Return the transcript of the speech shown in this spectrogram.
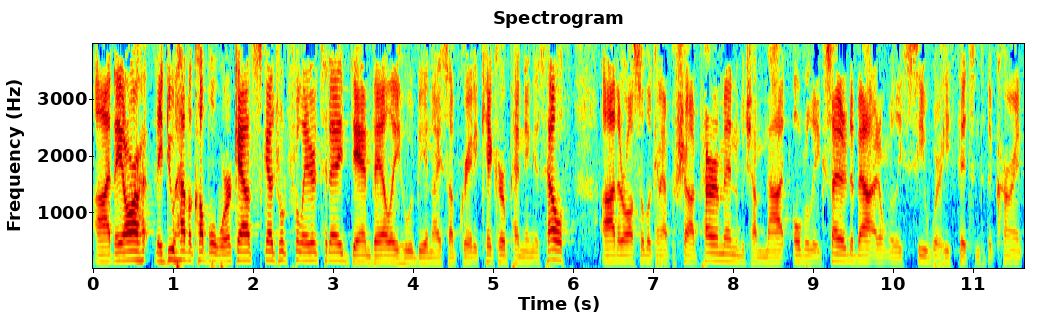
Uh, they are they do have a couple workouts scheduled for later today. Dan Bailey, who would be a nice upgraded kicker pending his health. Uh, they're also looking at Breshad Perriman, which I'm not overly excited about. I don't really see where he fits into the current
